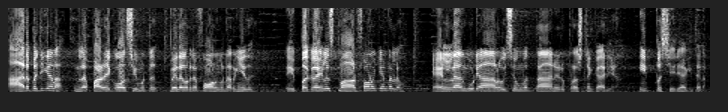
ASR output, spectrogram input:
ആരെ പറ്റിക്കാനാ ഇന്നലെ പഴയ കോസ്റ്റ്യൂം ഇട്ട് വില കുറഞ്ഞ ഫോൺ കൊണ്ട് ഇറങ്ങിയത്? ഇപ്പൊ കയ്യിൽ സ്മാർട്ട് ഫോണൊക്കെ ഉണ്ടല്ലോ. എല്ലാം കൂടി ആലോചിച്ച് നോക്കുമ്പോൾ താനൊരു പ്രശ്നക്കാരിയാ. ഇപ്പൊ ശരിയാക്കി തരാം.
